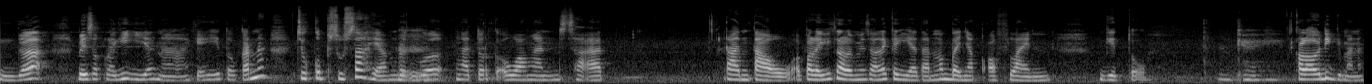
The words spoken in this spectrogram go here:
enggak besok lagi iya. Nah kayak gitu. Karena cukup susah ya menurut gue ngatur keuangan saat rantau. Apalagi kalau misalnya kegiatan lo banyak offline gitu oke. Kalau Audi gimana?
